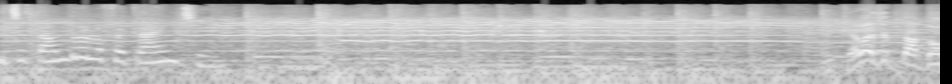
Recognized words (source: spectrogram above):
It's thumb rule of a crime scene ఎలా చెప్తే అర్థం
